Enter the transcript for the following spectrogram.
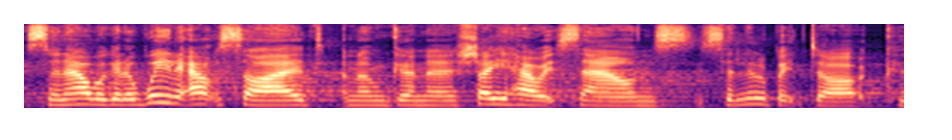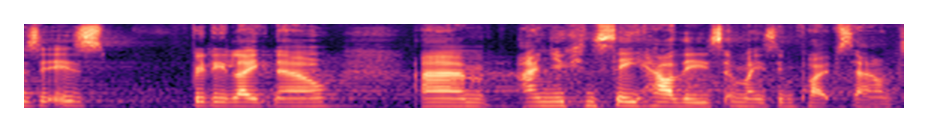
So now we're going to wheel it outside and I'm going to show you how it sounds. It's a little bit dark because it is really late now um, and you can see how these amazing pipes sound.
